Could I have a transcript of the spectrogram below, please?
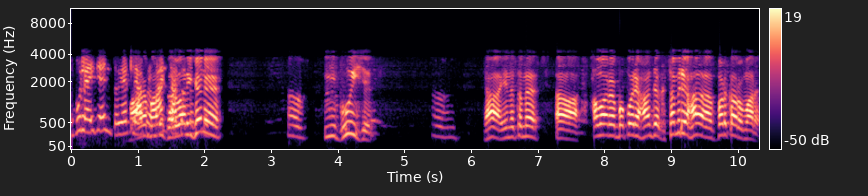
ભૂલાઈ જાય ને તો એટલે આપણે મારી ઘરવાળી છે ને હા. ઈ ભૂઈ છે. હા. હા એને તમે સવારે બપોરે સાંજે સમીરે પડકારો મારે.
